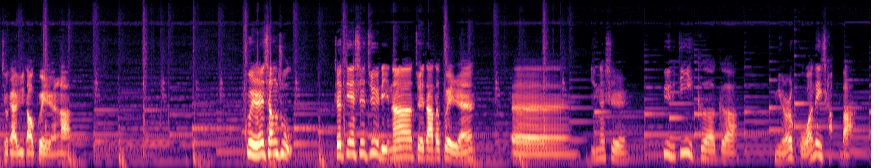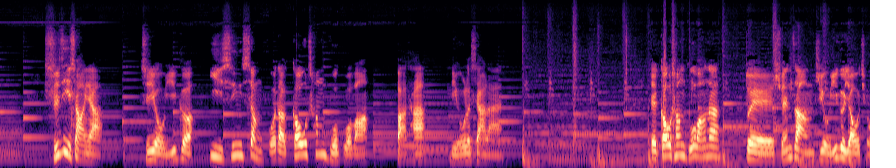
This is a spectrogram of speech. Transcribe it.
就该遇到贵人了。贵人相助，这电视剧里呢最大的贵人。呃，应该是玉帝哥哥女儿国那场吧。实际上呀，只有一个一心向佛的高昌国国王把他留了下来。这高昌国王呢，对玄奘只有一个要求，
